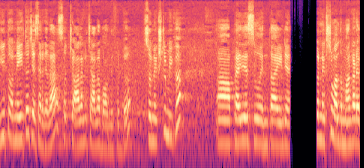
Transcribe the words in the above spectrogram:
గీతో నెయ్యితో చేశారు కదా సో చాలా అంటే చాలా బాగుంది ఫుడ్ సో నెక్స్ట్ మీకు ప్రైజెస్ ఎంత ఏంటి అని- సో నెక్స్ట్ వాళ్ళతో మాట్లాడే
